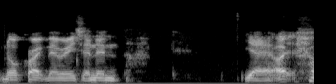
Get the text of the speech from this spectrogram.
not great memories. And then yeah, I,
